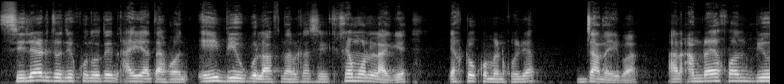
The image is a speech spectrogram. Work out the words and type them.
সিলেট যদি কোনোদিন আইয়া তখন এই ভিউগুলো আপনার কাছে কেমন লাগে, একটু কমেন্ট করিয়া জানাইবা। আর আমরা এখন ভিউ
